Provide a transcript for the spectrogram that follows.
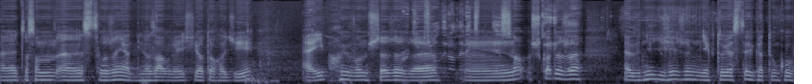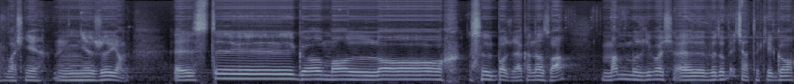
e, to są e, stworzenia dinozaury, jeśli o to chodzi. E, I powiem wam szczerze, że mm, no szkoda, że w dniu dzisiejszym niektóre z tych gatunków właśnie nie żyją. E, Z tego moloch... Boże, jaka nazwa? Mamy możliwość e, wydobycia takiego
